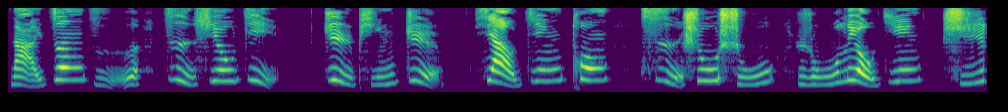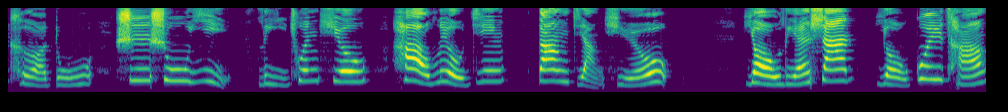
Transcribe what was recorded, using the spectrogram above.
乃曾子，自修记，至平治，孝经通。四书熟，如六经，始可读。诗书易，礼春秋，号六经，当讲求。有连山，有归藏，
